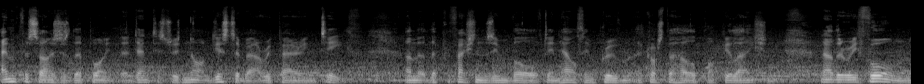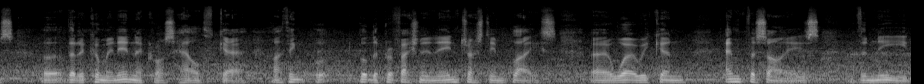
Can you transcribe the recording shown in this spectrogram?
emphasises the point that dentistry is not just about repairing teeth, and that the profession's involved in health improvement across the whole population. Now, the reforms uh, that are coming in across healthcare, I think, put put the profession in an interesting place uh, where we can emphasise the need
